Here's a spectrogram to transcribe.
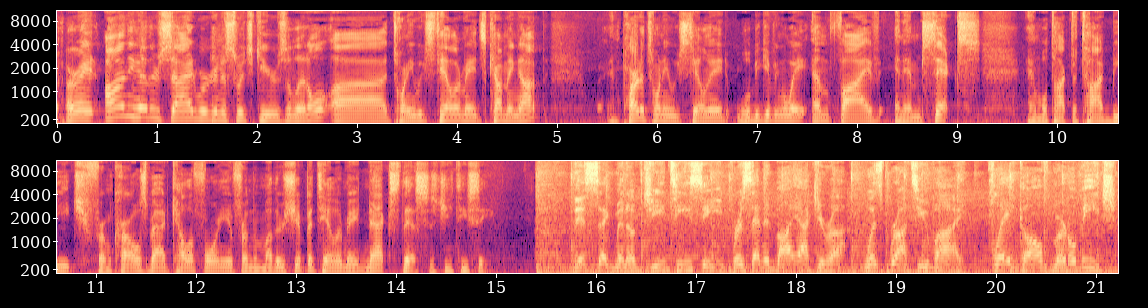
All right. On the other side, we're going to switch gears a little. Uh, 20 Weeks TaylorMade's coming up. And part of 20 Weeks TaylorMade, we'll be giving away M5 and M6. And we'll talk to Todd Beach from Carlsbad, California, from the mothership at TaylorMade next. This is GTC. This segment of GTC, presented by Acura, was brought to you by Play Golf Myrtle Beach.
